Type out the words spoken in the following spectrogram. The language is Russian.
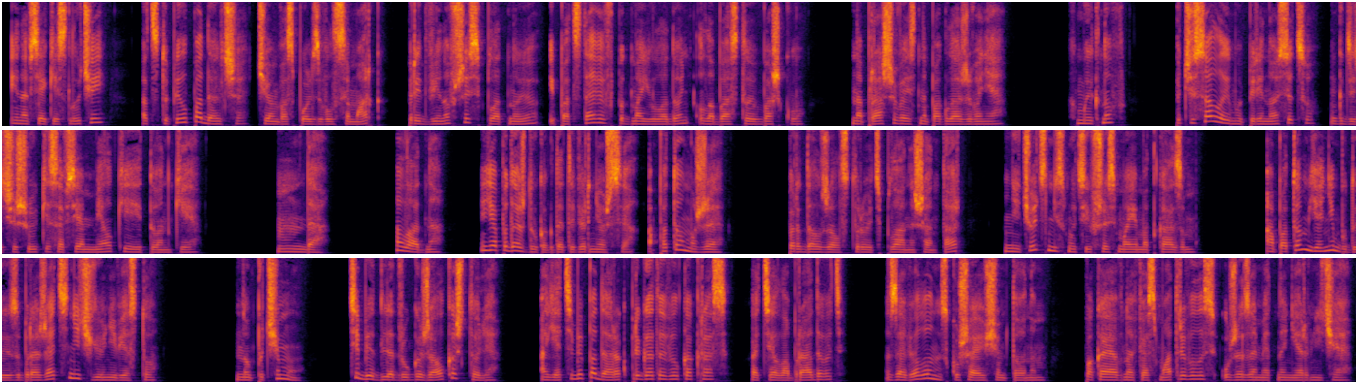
И на всякий случай отступил подальше, чем воспользовался Марк, придвинувшись вплотную и подставив под мою ладонь лобастую башку, напрашиваясь на поглаживание. Хмыкнув, почесала ему переносицу, где чешуйки совсем мелкие и тонкие. «М-да. Ладно, я подожду, когда ты вернешься, а потом уже...» Продолжал строить планы Шантар, ничуть не смутившись моим отказом. А потом я не буду изображать ничью невесту. Ну почему? Тебе для друга жалко, что ли? А я тебе подарок приготовил как раз. Хотел обрадовать. Завел он искушающим тоном, пока я вновь осматривалась, уже заметно нервничая.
